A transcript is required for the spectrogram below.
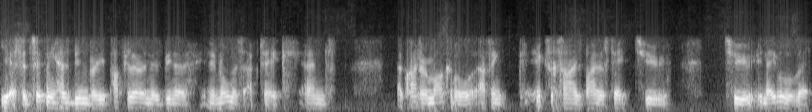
Yes, it certainly has been very popular and there's been a, an enormous uptake and a quite a remarkable, I think, exercise by the state to to enable that,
